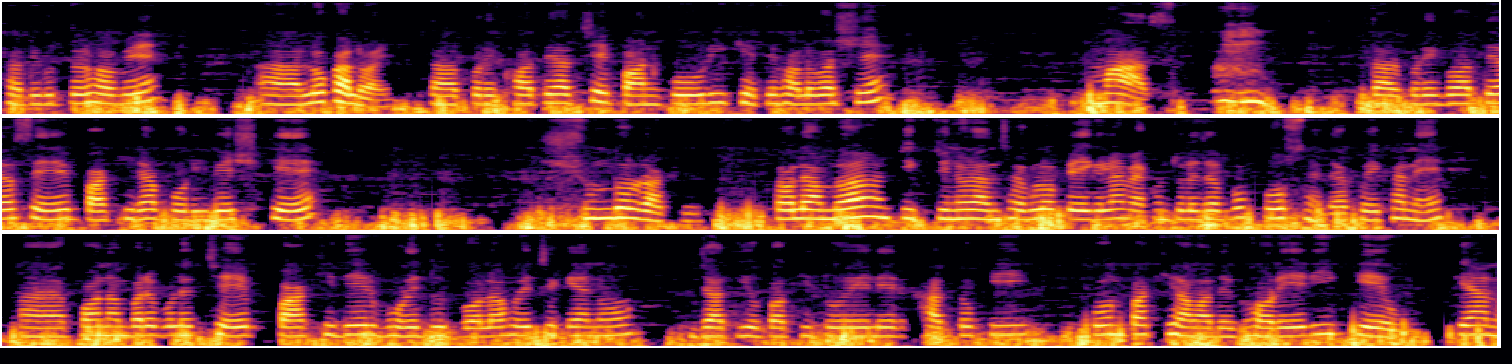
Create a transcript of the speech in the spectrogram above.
সঠিক উত্তর হবে লোকালয়। তারপরে খতে আছে, পানকৌড়ি, খেতে ভালোবাসে, মাছ। তারপরে গতে আছে, পাখিরা পরিবেশকে সুন্দর রাখে। তাহলে আমরা টিক অ্যান্সারগুলো পেয়ে গেলাম, এখন চলে যাব প্রশ্নে। দেখো এখানে ক নাম্বারে বলেছে, পাখিদের ভোরে দুধ বলা হয়েছে কেন? জাতীয় পাখি দোয়েলের খাদ্য কি? কোন পাখি আমাদের ঘরেরই কেউ? কেন?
